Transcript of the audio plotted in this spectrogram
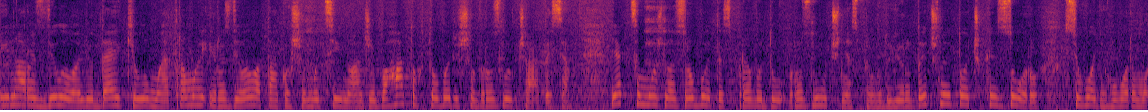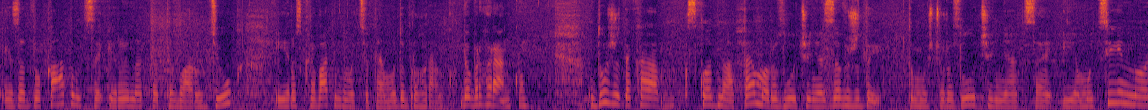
Війна розділила людей кілометрами і розділила також емоційно, адже багато хто вирішив розлучатися. Як це можна зробити з приводу розлучення, з приводу юридичної точки зору? Сьогодні говоримо із адвокатом. Це Ірина Татева Рудюк, і розкриватимемо цю тему. Доброго ранку. Доброго ранку. Дуже така складна тема розлучення завжди, тому що розлучення це і емоційно,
